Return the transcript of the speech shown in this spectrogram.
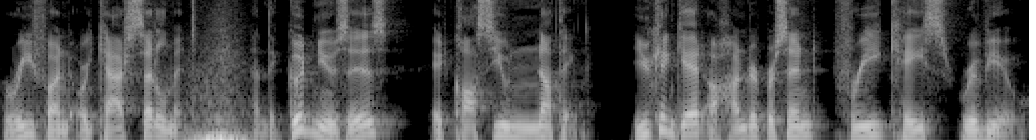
refund, or cash settlement. And the good news is, it costs you nothing. You can get a 100% free case review.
